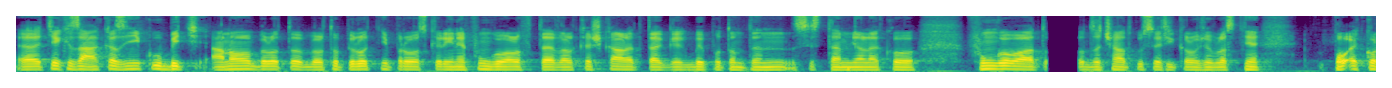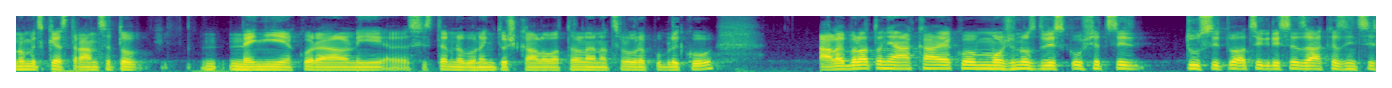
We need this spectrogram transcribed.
eh, těch zákazníků, byť ano, bylo to, byl to pilotní provoz, který nefungoval v té velké škále tak, jak by potom ten systém měl jako fungovat. Od začátku se říkalo, že vlastně po ekonomické stránce to není jako reálný eh, systém, nebo není to škálovatelné na celou republiku, ale byla to nějaká jako možnost vyzkoušet si tu situaci, kdy se zákazníci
